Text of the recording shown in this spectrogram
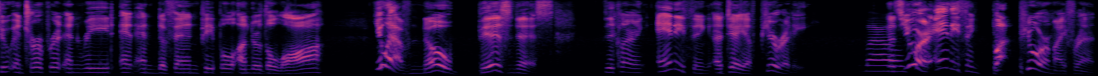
to interpret and read and, and defend people under the law, you have no business declaring anything a day of purity. Well, Because you are anything but pure, my friend.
